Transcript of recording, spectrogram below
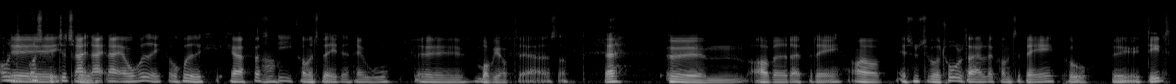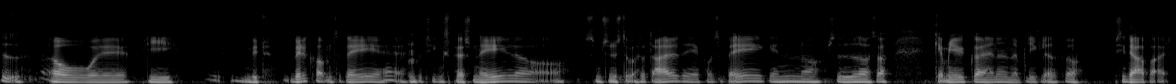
und, øh, undskyld, det tror nej, jeg. nej, nej, overhovedet ikke, overhovedet ikke. Jeg er først Nå. lige kommet tilbage i den her uge, øh, hvor vi optager, altså. Ja. Øhm, og været der et par dage. Og jeg synes, det var utroligt dejligt at komme tilbage på øh, deltid og øh, blive mødt velkommen tilbage af Mm. butikkens personale, og som synes, det var så dejligt, at jeg kom tilbage igen, og så videre. Og så kan man jo ikke gøre andet end at blive glad for sit arbejde.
